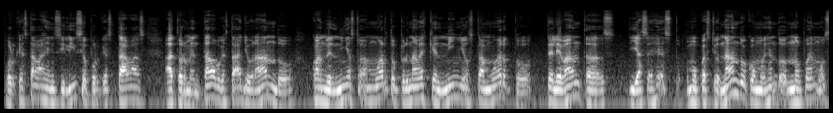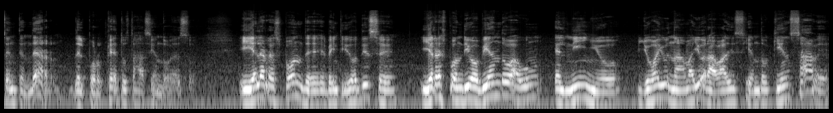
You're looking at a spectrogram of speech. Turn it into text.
¿Por qué estabas en silicio? ¿Por qué estabas atormentado? ¿Por qué estabas llorando cuando el niño estaba muerto? Pero una vez que el niño está muerto, te levantas y haces esto. Como cuestionando, como diciendo, no podemos entender del por qué tú estás haciendo eso. Y él le responde, el 22 dice, y él respondió, viendo aún el niño, yo ayunaba, lloraba, diciendo, ¿quién sabe?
